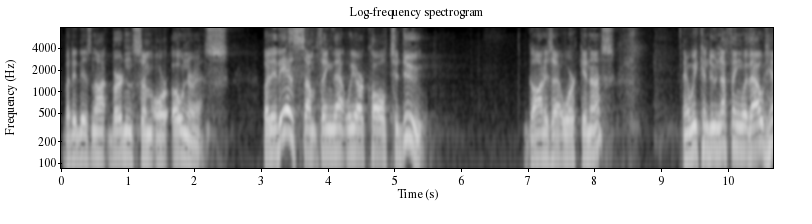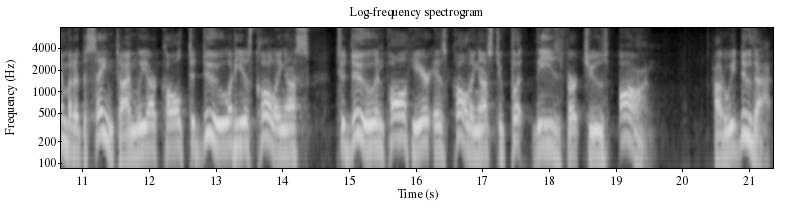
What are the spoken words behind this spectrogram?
but it is not burdensome or onerous. But it is something that we are called to do. God is at work in us, and we can do nothing without him, but at the same time, we are called to do what he is calling us to do, and Paul here is calling us to put these virtues on. How do we do that?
